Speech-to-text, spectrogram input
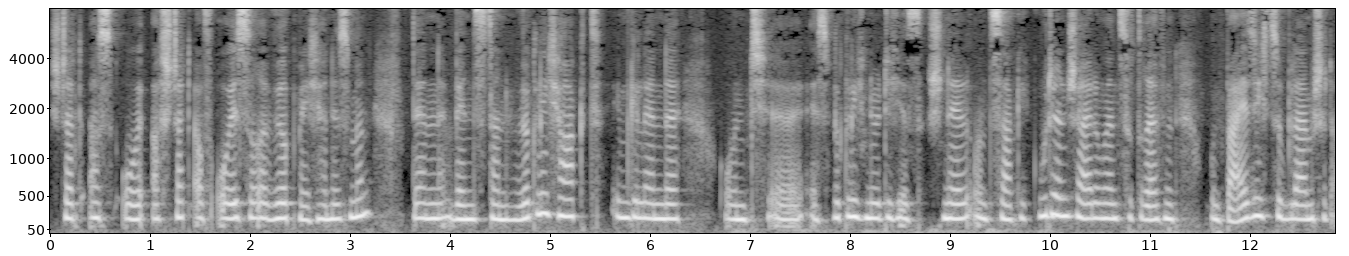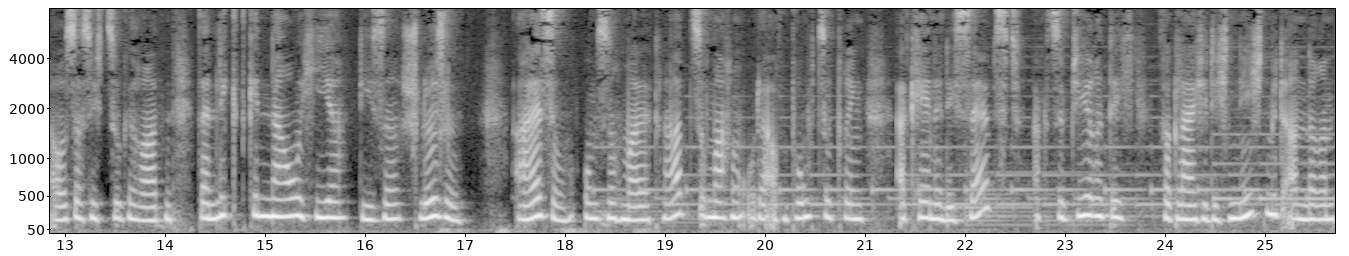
statt, aus, statt auf äußere Wirkmechanismen. Denn wenn es dann wirklich hakt im Gelände und äh, es wirklich nötig ist, schnell und zackig gute Entscheidungen zu treffen und bei sich zu bleiben, statt außer sich zu geraten, dann liegt genau hier dieser Schlüssel. Also, um es nochmal klar zu machen oder auf den Punkt zu bringen, erkenne dich selbst, akzeptiere dich, vergleiche dich nicht mit anderen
